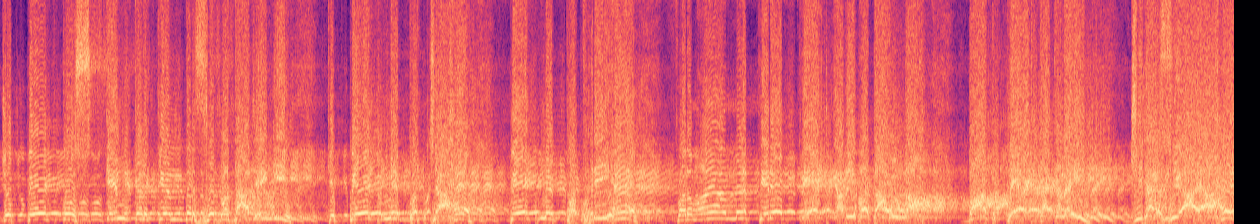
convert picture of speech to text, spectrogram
जो पेट को स्कैन करके अंदर से बता देंगी कि पेट में बच्चा है, पेट में पथरी है। फरमाया, मैं तेरे पेट का भी बताऊँगा। बात पेट तक नहीं, जिधर से आया है,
